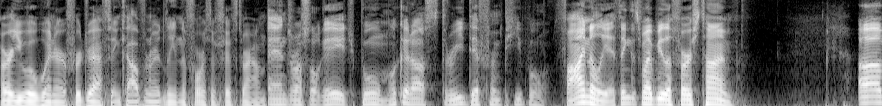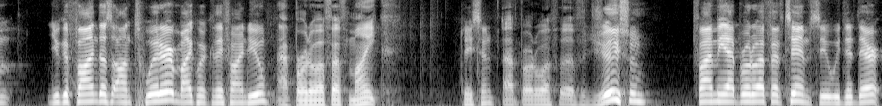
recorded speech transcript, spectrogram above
are you a winner for drafting Calvin Ridley in the fourth or fifth round? And Russell Gage. Boom. Look at us. Three different people. Finally, I think this might be the first time. Um, you can find us on Twitter. Mike, where can they find you? At BrotoFF Mike. Jason. At BrotoFF. Jason. Find me at BrotoFF Tim. See what we did there.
